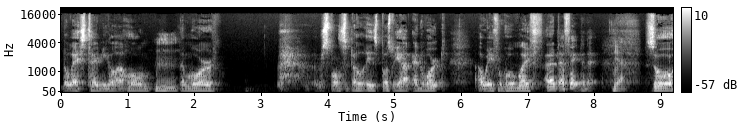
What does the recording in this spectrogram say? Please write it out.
the less time you got at home, the more responsibilities possibly you had in work, away from home life, and it affected it. Yeah. So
